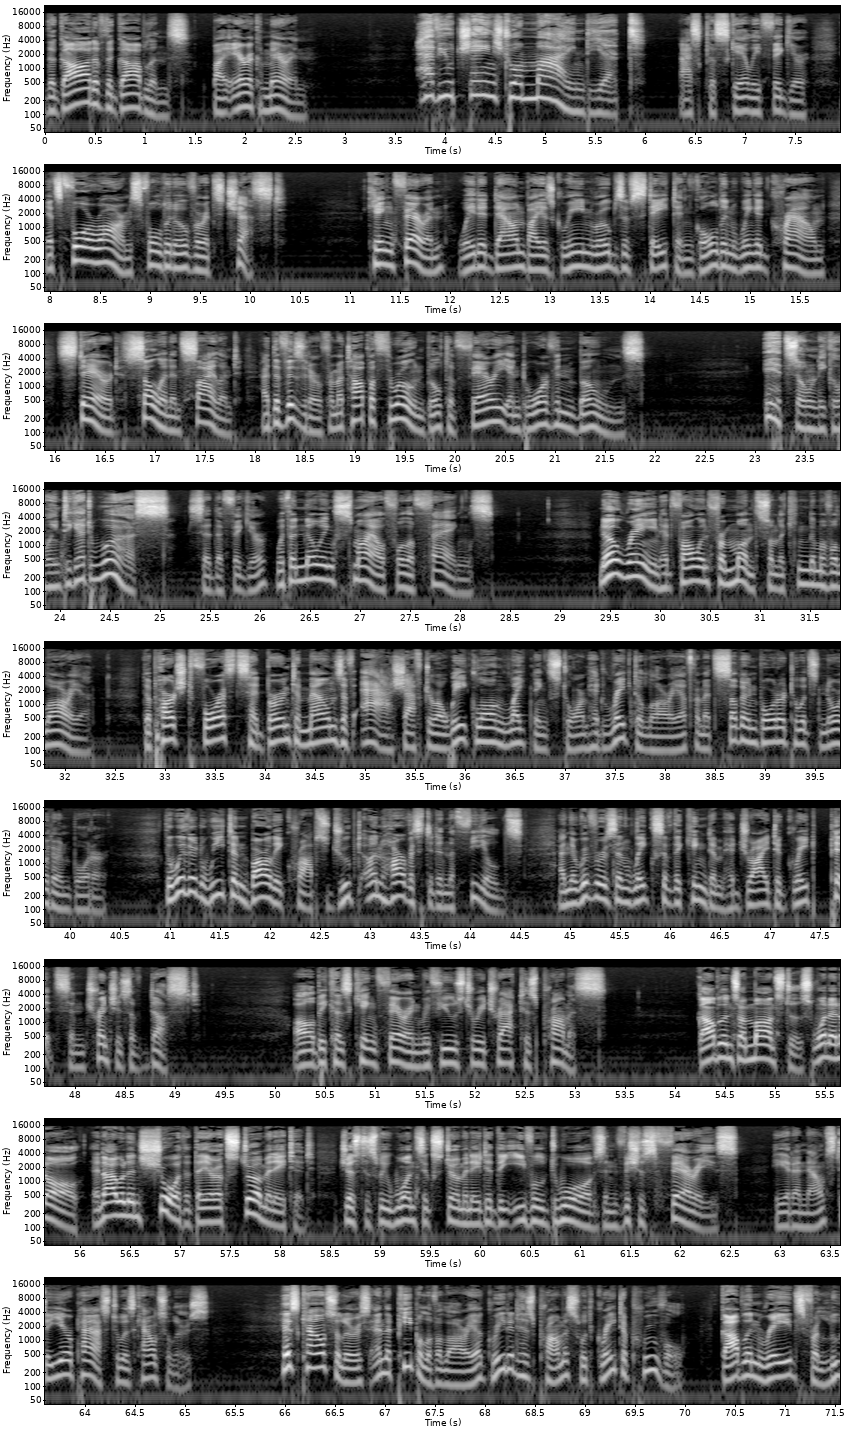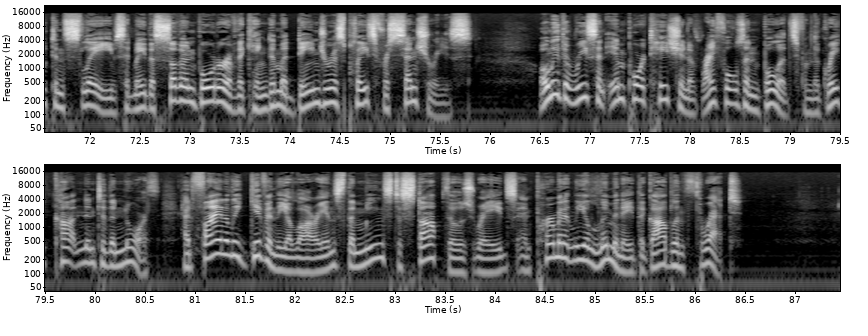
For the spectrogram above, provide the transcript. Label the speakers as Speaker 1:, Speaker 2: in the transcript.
Speaker 1: The God of the Goblins by Eric Marin.
Speaker 2: Have you changed your mind yet?
Speaker 1: asked the scaly figure, its four arms folded over its chest. King Farron, weighted down by his green robes of state and golden winged crown, stared, sullen and silent, at the visitor from atop a throne built of fairy and dwarven bones.
Speaker 2: It's only going to get worse, said the figure,
Speaker 1: with a knowing smile full of fangs. No rain had fallen for months on the kingdom of Alaria. The parched forests had burned to mounds of ash after a week long lightning storm had raked Alaria from its southern border to its northern border. The withered wheat and barley crops drooped unharvested in the fields, and the rivers and lakes of the kingdom had dried to great pits and trenches of dust. All because King Farron refused to retract his promise.
Speaker 3: Goblins are monsters, one and all, and I will ensure that they are exterminated, just as we once exterminated the evil dwarves and vicious fairies, he had announced a year past to his counselors. His counselors and the people of Alaria greeted his promise with great approval. Goblin raids for loot and slaves had made the southern border of the kingdom a dangerous place for centuries. Only the recent importation of rifles and bullets from the great continent to the north had finally given the Alarians the means to stop those raids and permanently eliminate the goblin threat.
